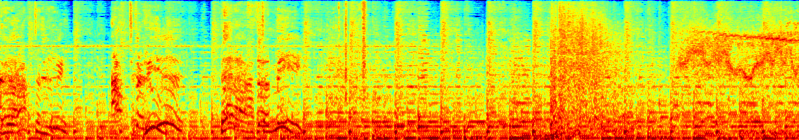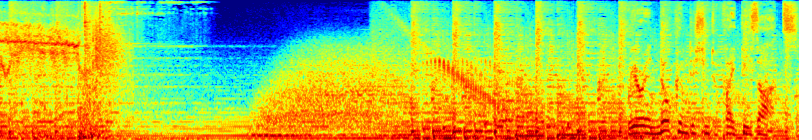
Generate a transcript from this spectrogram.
After me! After you! They're after me! We are in no condition to fight these odds.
